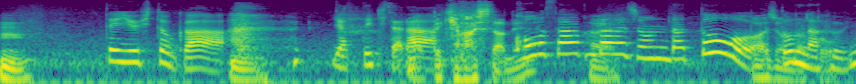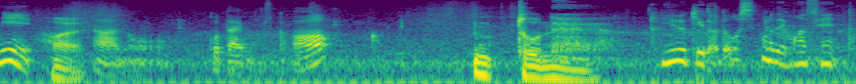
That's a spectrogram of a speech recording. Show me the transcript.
うんていう人がやってきたらやってきましたね。高三バージョンだとバージョンだと。どんなふうにはい。あの答えますか？うんとね。勇気がどうしても出ませんと。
